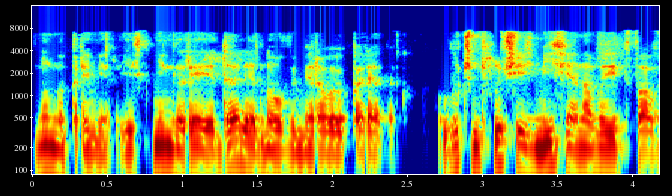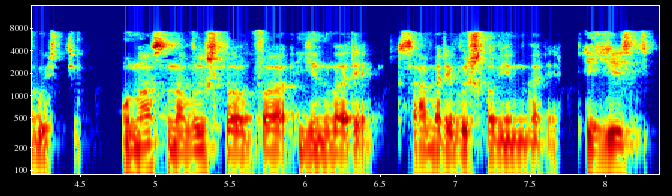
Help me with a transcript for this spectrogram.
Ну, например, есть книга Рэя Дали «Новый мировой порядок». В лучшем случае из МИФИ она выйдет в августе. У нас она вышла в январе. Summary вышла в январе. И есть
